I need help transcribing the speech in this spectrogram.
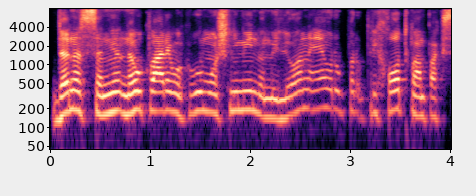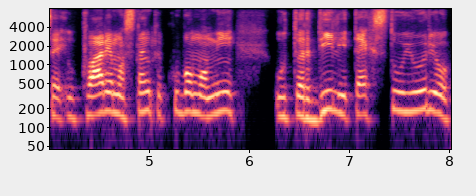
Danes se ne, ne ukvarjamo, kako bomo šli mi na milijon evrov prihodkov, ampak se ukvarjamo s tem, kako bomo mi utrdili teh 100 jurjev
